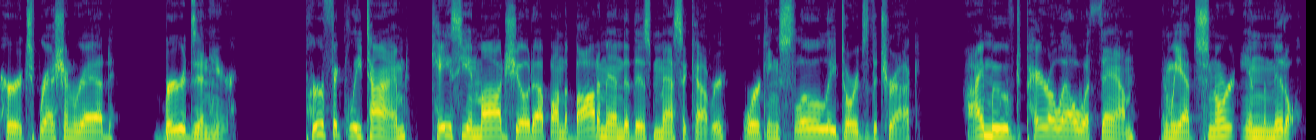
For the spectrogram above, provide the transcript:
her expression read, Birds in here. Perfectly timed, Casey and Maud showed up on the bottom end of this mess of cover, working slowly towards the truck. I moved parallel with them, and we had Snort in the middle.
